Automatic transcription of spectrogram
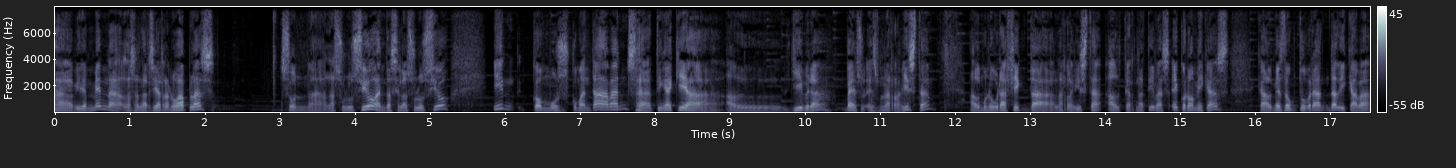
Eh, evidentment, eh, les energies renovables són eh, la solució, han de ser la solució, i, com us comentava abans, eh, tinc aquí eh, el llibre, bé, és, una revista, el monogràfic de la revista Alternatives Econòmiques, que el mes d'octubre dedicava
